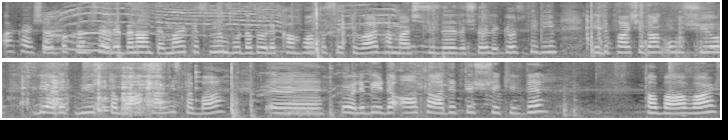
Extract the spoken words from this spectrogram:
Arkadaşlar bakın şöyle Benante markasının burada böyle kahvaltı seti var. Hemen sizlere de şöyle göstereyim. 7 parçadan oluşuyor. Bir adet büyük tabağı, servis tabağı. Ee, böyle bir de 6 adet de şu şekilde tabağı var.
